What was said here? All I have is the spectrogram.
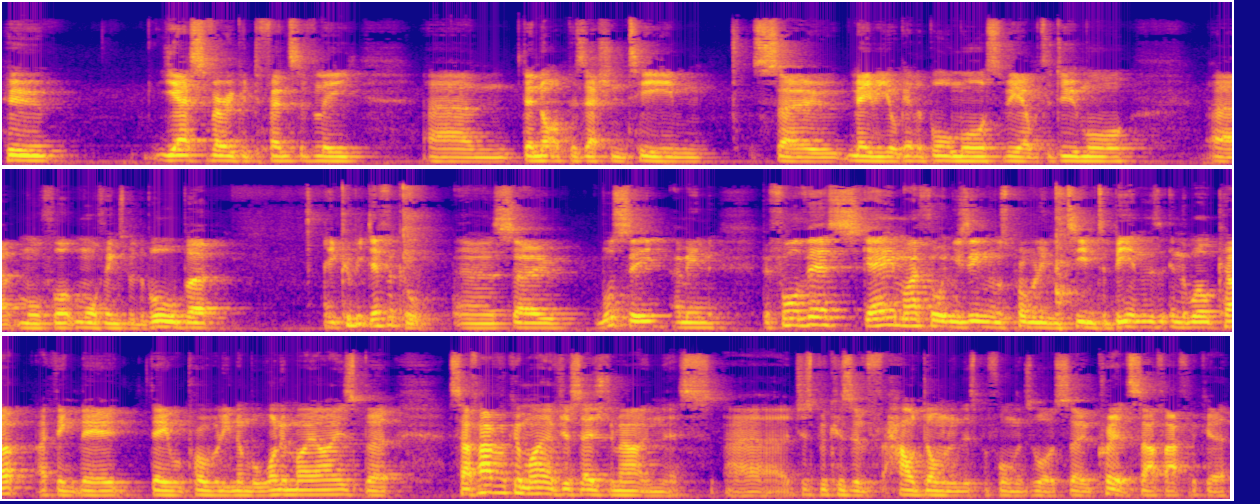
who, yes, very good defensively. Um, they're not a possession team, so maybe you'll get the ball more to be able to do more, uh, more more things with the ball. But it could be difficult. Uh, so we'll see. I mean, before this game, I thought New Zealand was probably the team to beat in the, in the World Cup. I think they they were probably number one in my eyes, but South Africa might have just edged them out in this, uh, just because of how dominant this performance was. So credit to South Africa.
